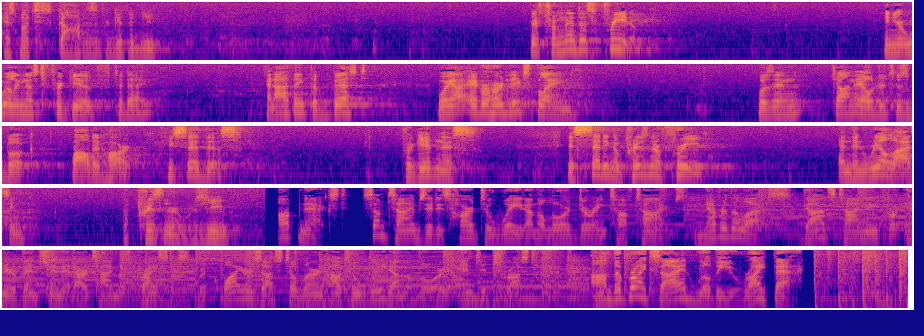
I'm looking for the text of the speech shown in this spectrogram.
as much as God has forgiven you. There's tremendous freedom in your willingness to forgive today. And I think the best way I ever heard it explained was in John Eldredge's book, Wild at Heart. He said this Forgiveness is setting a prisoner free and then realizing the prisoner was you. Up next, sometimes it is hard to wait on the Lord during tough times. Nevertheless, God's timing for intervention at our time of crisis requires us to learn how to wait on the Lord and to trust Him. On the bright side, we'll be right back.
